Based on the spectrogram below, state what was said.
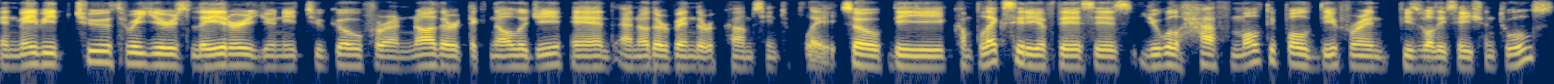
and maybe two, three years later, you need to go for another technology and another vendor comes into play. So the complexity of this is you will have multiple different visualization tools.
